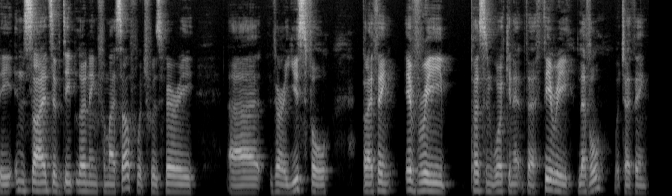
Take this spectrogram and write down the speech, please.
the insides of deep learning for myself, which was very uh, very useful. But I think every person working at the theory level, which I think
